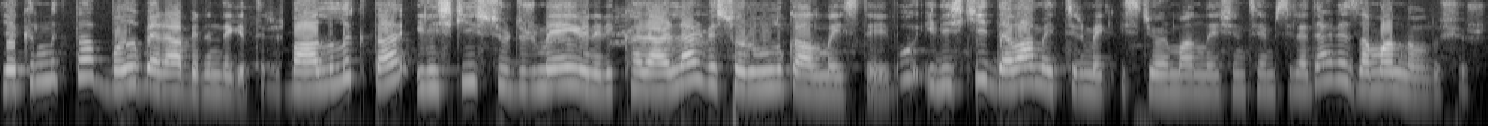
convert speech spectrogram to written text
Yakınlık da bağı beraberinde getirir. Bağlılık da ilişkiyi sürdürmeye yönelik kararlar ve sorumluluk alma isteğidir. Bu ilişkiyi devam ettirmek istiyorum anlayışını temsil eder ve zamanla oluşur.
